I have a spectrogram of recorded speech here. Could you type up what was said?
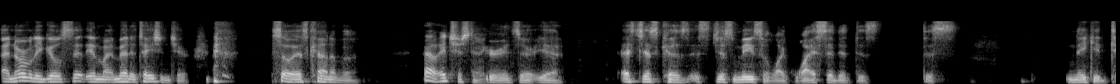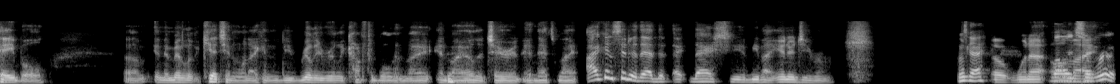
I normally go sit in my meditation chair. so it's kind of a Oh, interesting. experience there. Yeah, that's just because it's just me. So like, why sit at this this naked table um, in the middle of the kitchen when I can be really really comfortable in my in my other chair? And, and that's my I consider that that actually to be my energy room. Okay. So when I Well, it's my, a room.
